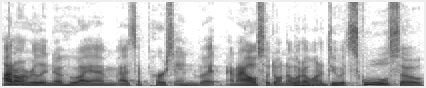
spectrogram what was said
I don't really know who I am as a person, but, and I also don't know what I want to do at school. So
